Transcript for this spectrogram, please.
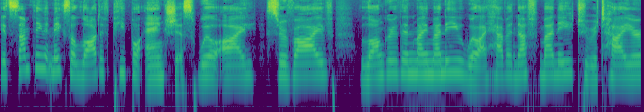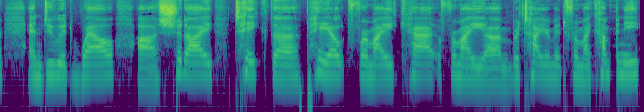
it's something that makes a lot of people anxious. Will I survive longer than my money? Will I have enough money to retire and do it well? Uh, should I take the payout for my cat for my um, retirement from my company,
